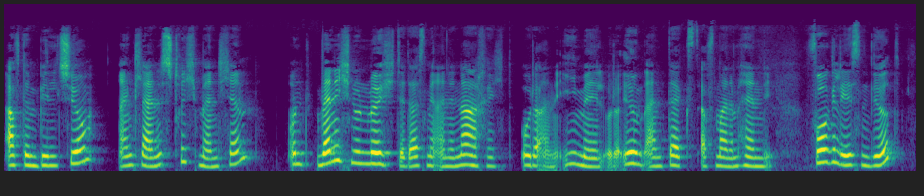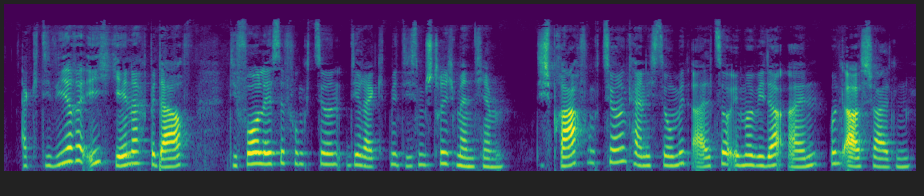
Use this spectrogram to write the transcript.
auf dem Bildschirm ein kleines Strichmännchen und wenn ich nun möchte, dass mir eine Nachricht oder eine E-Mail oder irgendein Text auf meinem Handy vorgelesen wird, aktiviere ich je nach Bedarf die Vorlesefunktion direkt mit diesem Strichmännchen. Die Sprachfunktion kann ich somit also immer wieder ein- und ausschalten.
